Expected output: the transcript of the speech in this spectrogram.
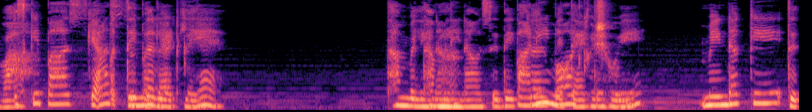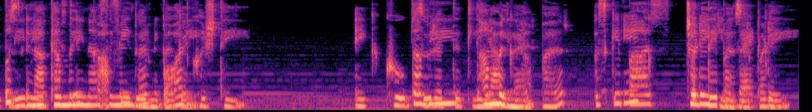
वाह उसके पास क्या पत्ते पर गई है। थम्बलीना थम्बलीना उसे देख पानी में बहुत खुश हुए। मेंढक के तितली उस इलाके थम्बलीना से मिलकर दूर निकल बहुत गई। खुश थी। एक खूबसूरत तितली आकर पर उसके पास चिड़े पत्ते की पर बैठ पड़ी। गई।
